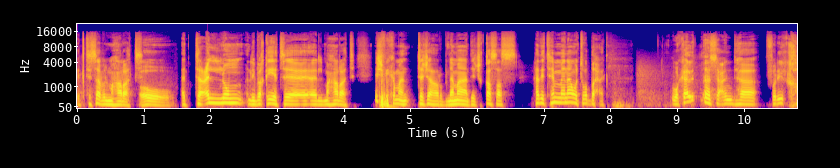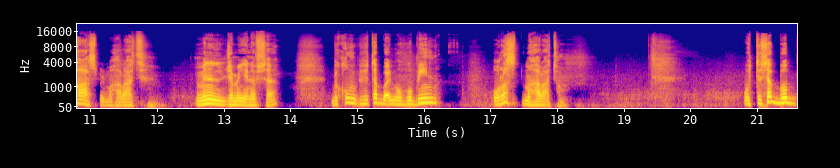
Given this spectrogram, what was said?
اكتساب المهارات. أوه. التعلم لبقية المهارات. إيش في كمان؟ تجارب نماذج قصص. هذه تهمنا وتوضح أكثر. وكالة ناسا عندها فريق خاص بالمهارات من الجمعية نفسها بيقوم بتتبع الموهوبين ورصد مهاراتهم. والتسبب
